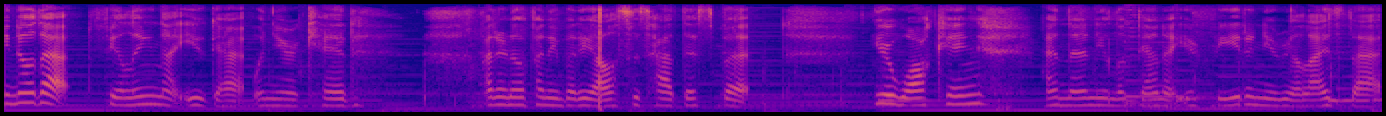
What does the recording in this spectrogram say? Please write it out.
You know that feeling that you get when you're a kid? I don't know if anybody else has had this, but you're walking and then you look down at your feet and you realize that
